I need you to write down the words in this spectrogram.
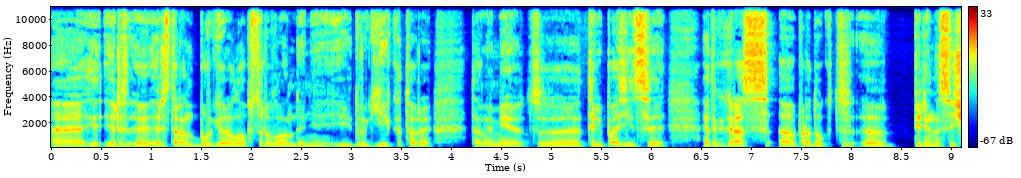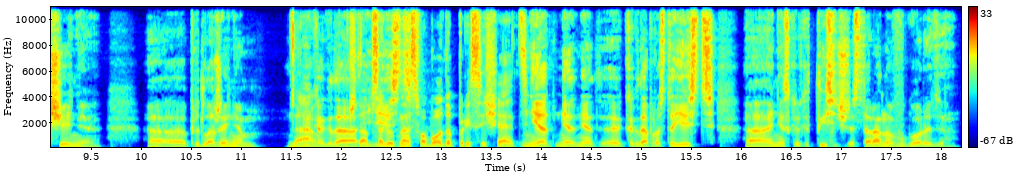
ресторан «Бургер и лобстер» в Лондоне и другие, которые там имеют три позиции, это как раз продукт перенасыщения предложением да, и когда потому что абсолютная есть... свобода пресыщает. Тебя. Нет, нет, нет. Э, когда просто есть э, несколько тысяч ресторанов mm-hmm. в городе,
